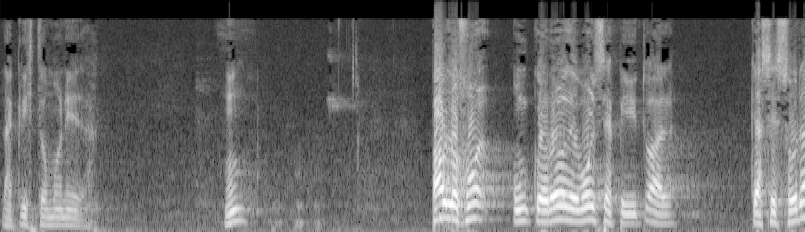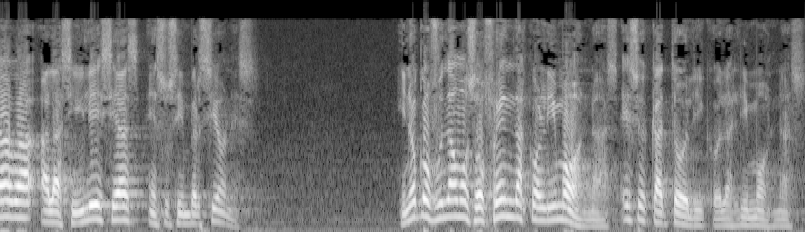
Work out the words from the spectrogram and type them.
la cristomoneda. Pablo fue un corredor de bolsa espiritual que asesoraba a las iglesias en sus inversiones. Y no confundamos ofrendas con limosnas. Eso es católico, las limosnas.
